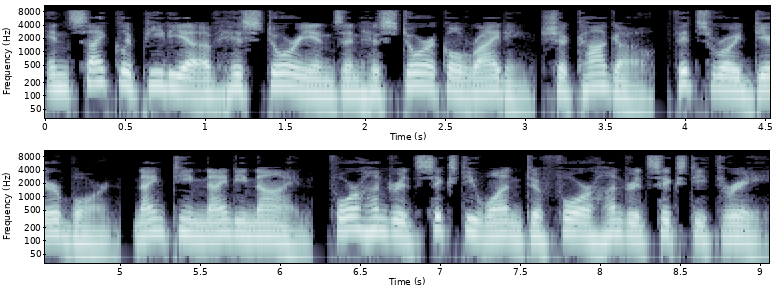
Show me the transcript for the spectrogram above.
Encyclopedia of Historians and Historical Writing Chicago, Fitzroy Dearborn, 1999, 461–463.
